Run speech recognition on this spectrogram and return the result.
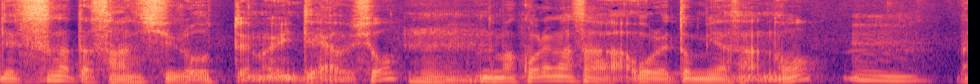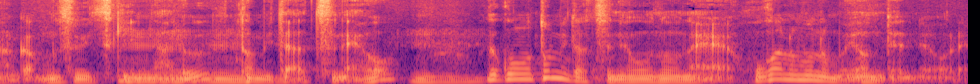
で姿三四郎っていうのに出会うでしょ、でまあ、これがさ俺と宮さんのなんか結びつきになる富田恒夫、でこの富田恒夫のね他のものも読んでんだよ俺、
